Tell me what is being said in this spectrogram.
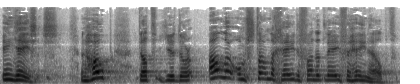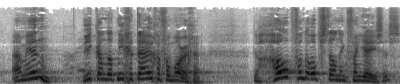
in Jezus. Een hoop dat je door alle omstandigheden van het leven heen helpt. Amen. Wie kan dat niet getuigen vanmorgen? De hoop van de opstanding van Jezus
